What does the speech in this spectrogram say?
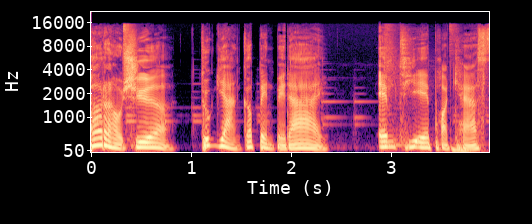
ถ้าเราเชื่อทุกอย่างก็เป็นไปได้ MTA Podcast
